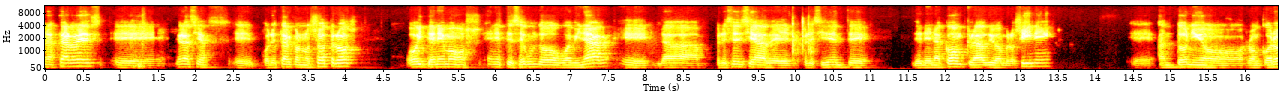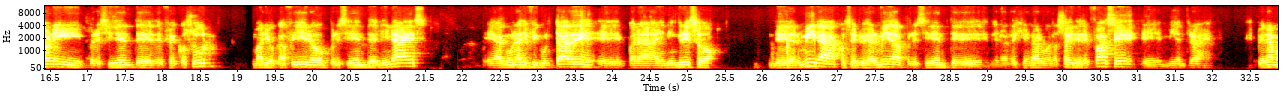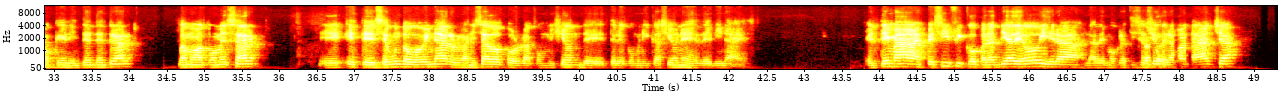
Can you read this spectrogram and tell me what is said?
Buenas tardes, eh, gracias eh, por estar con nosotros. Hoy tenemos en este segundo webinar eh, la presencia del presidente de NENACOM, Claudio Ambrosini, Antonio Roncoroni, presidente de FECOSUR, Mario Cafiero, presidente del INAES, algunas dificultades para el ingreso de Hermida, José Luis Hermida, presidente de la Regional Buenos Aires de FASE, eh, mientras esperamos que él intente entrar, vamos a comenzar eh, este segundo webinar organizado por la Comisión de Telecomunicaciones del INAES. El tema específico para el día de hoy era la democratización de la banda ancha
